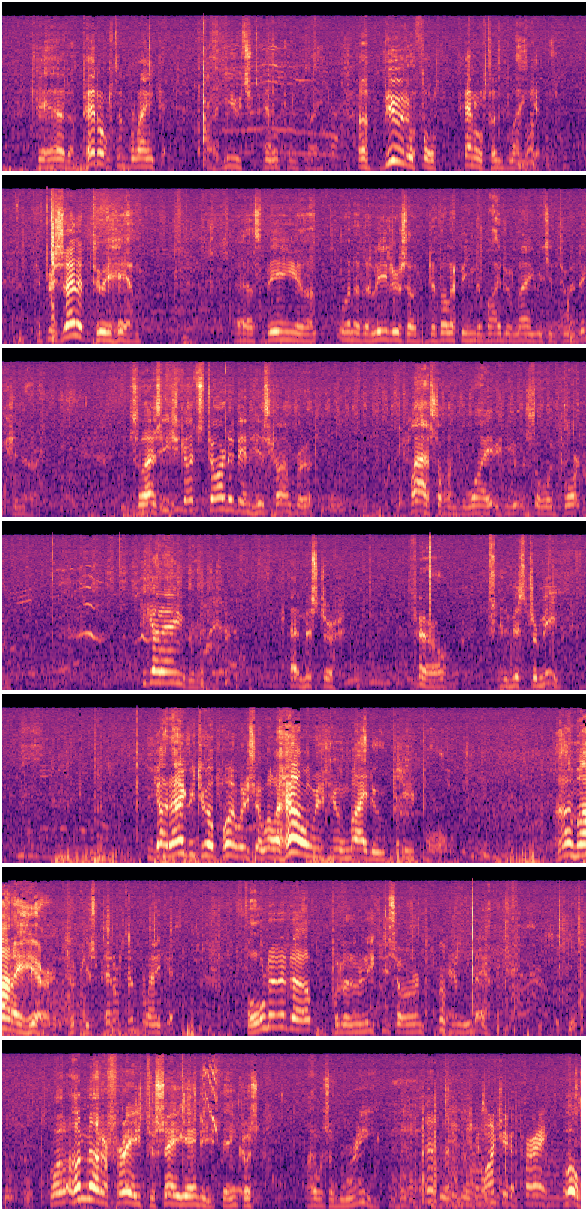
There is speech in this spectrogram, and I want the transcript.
they had a Pendleton blanket, a huge Pendleton blanket, a beautiful Pendleton blanket. to present it to him as being uh, one of the leaders of developing the Maidu language into a dictionary. So as he got started in his conver- class on why it was so important, he got angry at Mr. Farrell and Mr. Me. He got angry to a point where he said, well, hell with you Maidu people. I'm out of here. Took his Pendleton blanket, folded it up, put it underneath his arm, and left. Well, I'm not afraid to say anything because I was a Marine. They want you to pray. Oh.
